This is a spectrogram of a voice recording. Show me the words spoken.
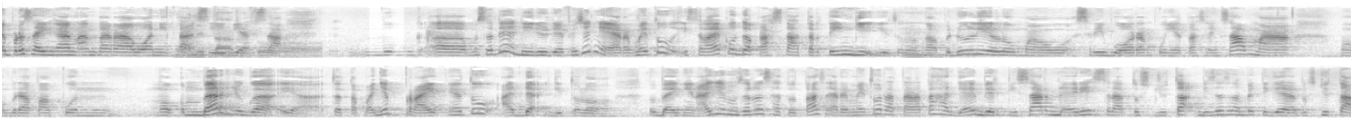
eh persaingan antara wanita, wanita sih biasa. Buk, uh, maksudnya di dunia fashion ya Hermes itu istilahnya udah kasta tertinggi gitu loh. Hmm. nggak hmm. peduli lo mau seribu orang punya tas yang sama, mau berapapun mau kembar juga ya tetap aja pride-nya tuh ada gitu loh. Lo bayangin aja misalnya satu tas RM itu rata-rata harganya berkisar dari 100 juta bisa sampai 300 juta.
